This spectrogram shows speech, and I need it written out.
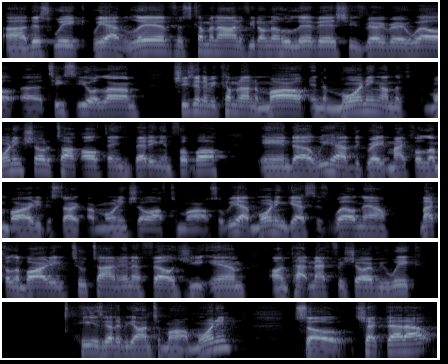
Uh, this week we have Liv is coming on. If you don't know who Liv is, she's very, very well uh, TCU alum. She's going to be coming on tomorrow in the morning on the morning show to talk all things betting and football. And uh, we have the great Michael Lombardi to start our morning show off tomorrow. So we have morning guests as well now. Michael Lombardi, two time NFL GM on Pat McAfee show every week. He is going to be on tomorrow morning. So check that out.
